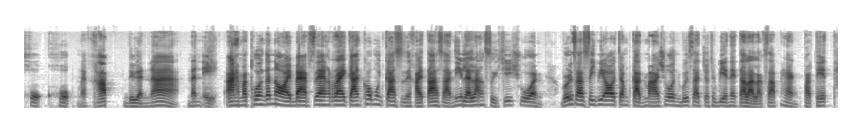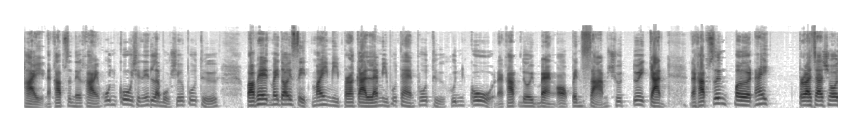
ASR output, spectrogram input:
2566 นะครับ เดือนหน้านั่นเอง อะ มาทวนกันหน่อยแบบแสดงรายการข้อมูลการเสนอขายตราสารหนี้และร่างสื่อชี้ชวน บริษัท CPO จำกัดมาชน บริษัทจดทะเบียนในตลาดหลักทรัพย์แห่งประเทศไทยนะครับเสนอขายหุ้นกู้ชนิดระบุชื่อผู้ถือ ประเภทไม่ด้อยสิทธิ์ไม่มีประกัน และมีผู้แทนผู้ถือหุ้นกู้นะครับโดยแบ่งออกเป็น 3 ชุดด้วยกันนะครับซึ่งเปิดให้ประชาชน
